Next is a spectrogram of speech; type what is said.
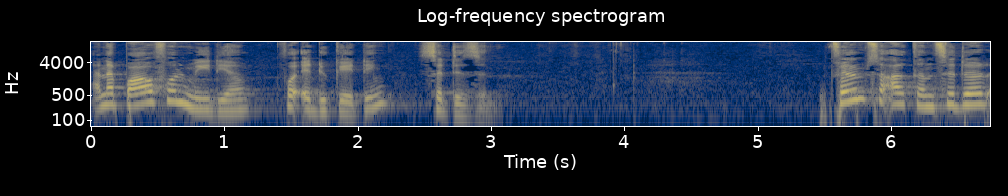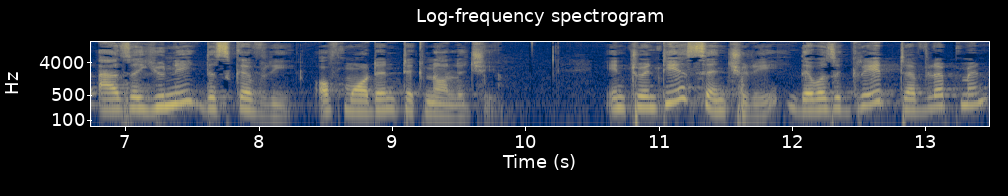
and a powerful medium for educating citizens. Films are considered as a unique discovery of modern technology. In 20th century, there was a great development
